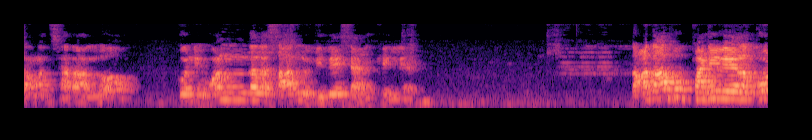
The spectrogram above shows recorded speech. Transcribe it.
సంవత్సరాల్లో కొన్ని వందల సార్లు విదేశాలకు వెళ్ళారు. దాదాపు పదివేల కోట్ల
